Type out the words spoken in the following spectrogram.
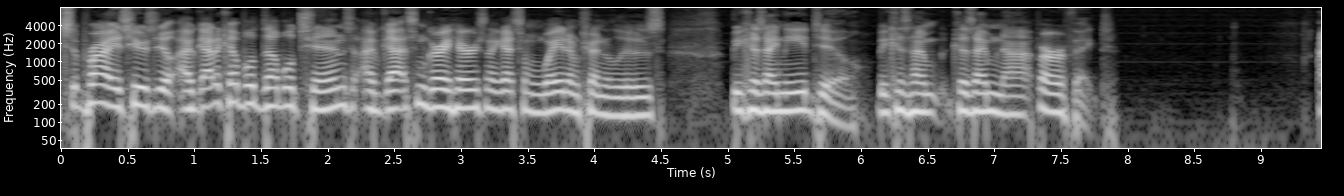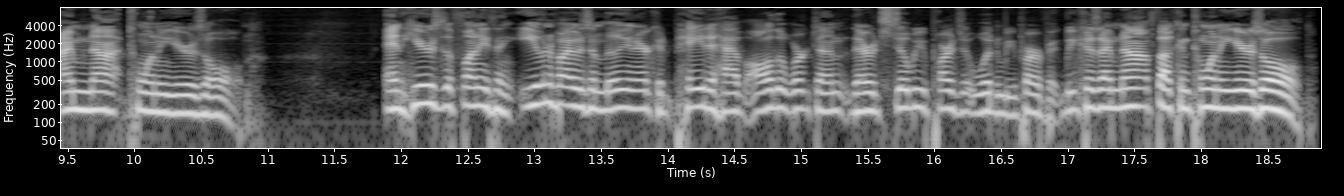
surprise, here's the deal. I've got a couple double chins. I've got some gray hairs and I got some weight I'm trying to lose because I need to because I'm because I'm not perfect. I'm not 20 years old. And here's the funny thing, even if I was a millionaire could pay to have all the work done, there would still be parts that wouldn't be perfect because I'm not fucking 20 years old.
